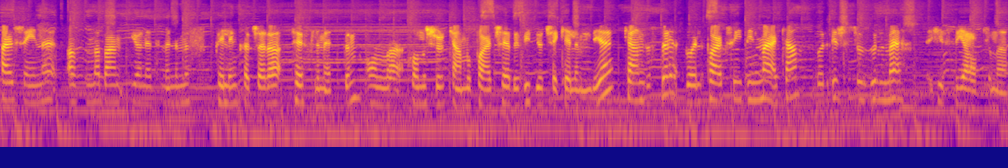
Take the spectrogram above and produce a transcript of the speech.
Her şeyini aslında ben yönetmenimiz Pelin Kaçar'a teslim ettim. Onunla konuşurken bu parçaya bir video çekelim diye. Kendisi böyle parçayı dinlerken böyle bir süzülme hissiyatını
